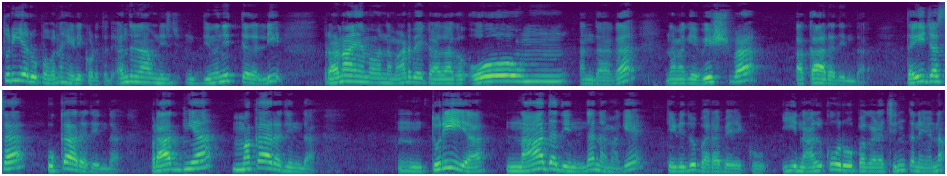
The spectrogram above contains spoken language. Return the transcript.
ತುರಿಯ ರೂಪವನ್ನು ಹೇಳಿಕೊಡುತ್ತದೆ. ಅಂದರೆ ನಾವು ನಿಜ, ದಿನನಿತ್ಯದಲ್ಲಿ ಪ್ರಾಣಾಯಾಮವನ್ನು ಮಾಡಬೇಕಾದಾಗ ಓಂ ಅಂದಾಗ ನಮಗೆ ವಿಶ್ವ ಅಕಾರದಿಂದ, ತೈಜಸ ಉಕಾರದಿಂದ, ಪ್ರಾಜ್ಞ ಮಕಾರದಿಂದ ತುರಿಯ ನಾದದಿಂದ ನಮಗೆ ತಿಳಿದು ಬರಬೇಕು. ಈ ನಾಲ್ಕು ರೂಪಗಳ ಚಿಂತನೆಯನ್ನು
